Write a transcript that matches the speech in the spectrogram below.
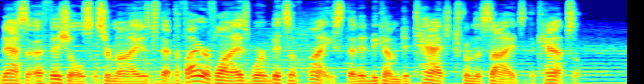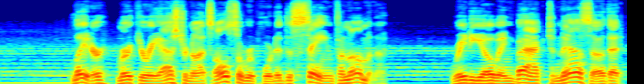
NASA officials surmised that the fireflies were bits of ice that had become detached from the sides of the capsule. Later, Mercury astronauts also reported the same phenomena, radioing back to NASA that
